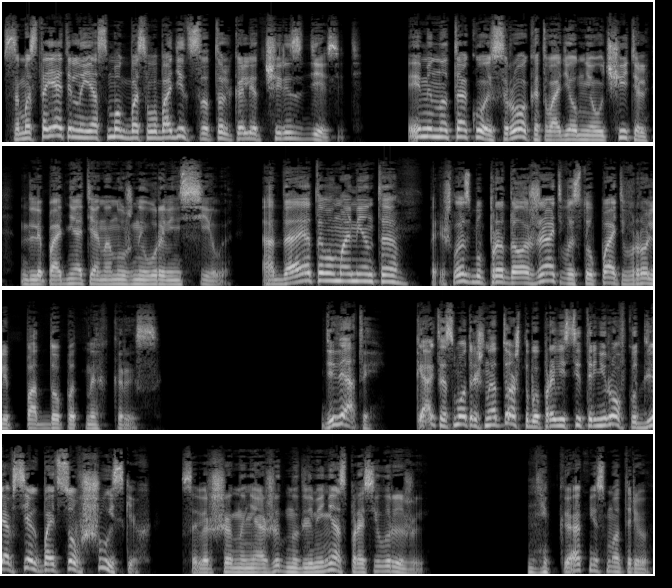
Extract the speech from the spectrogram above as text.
Самостоятельно я смог бы освободиться только лет через десять. Именно такой срок отводил мне учитель для поднятия на нужный уровень силы. А до этого момента пришлось бы продолжать выступать в роли подопытных крыс. Девятый. Как ты смотришь на то, чтобы провести тренировку для всех бойцов шуйских? Совершенно неожиданно для меня спросил Рыжий. Никак не смотрю.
